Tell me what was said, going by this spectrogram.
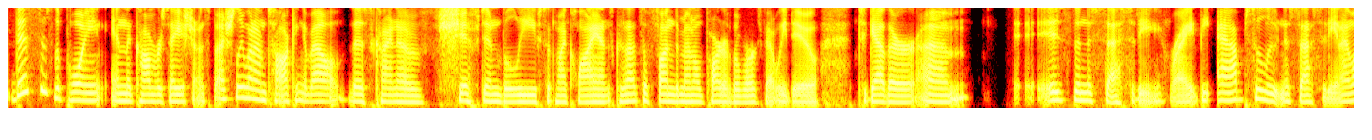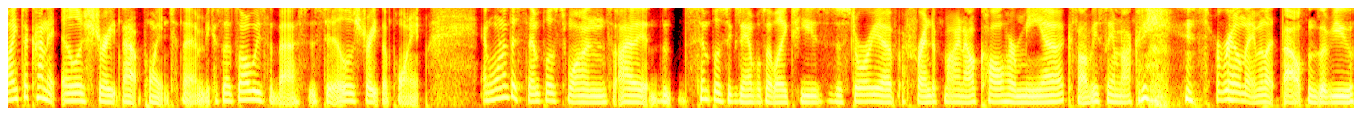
This is the point in the conversation, especially when I'm talking about this kind of shift in beliefs with my clients, because that's a fundamental part of the work that we do together. Um, is the necessity, right? The absolute necessity. And I like to kind of illustrate that point to them because that's always the best is to illustrate the point. And one of the simplest ones, I the simplest examples I like to use is a story of a friend of mine. I'll call her Mia because obviously I'm not going to use her real name and let thousands of you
